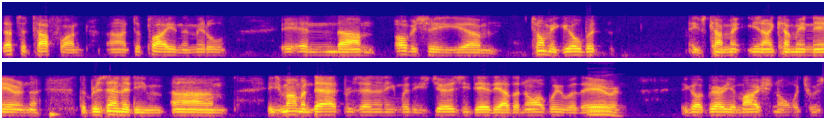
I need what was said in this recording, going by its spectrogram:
that's a tough one uh, to play in the middle, and um, obviously um, Tommy Gilbert, he's come you know come in there and the, the presented him. Um, his mum and dad presented him with his jersey there the other night. We were there and he got very emotional, which was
